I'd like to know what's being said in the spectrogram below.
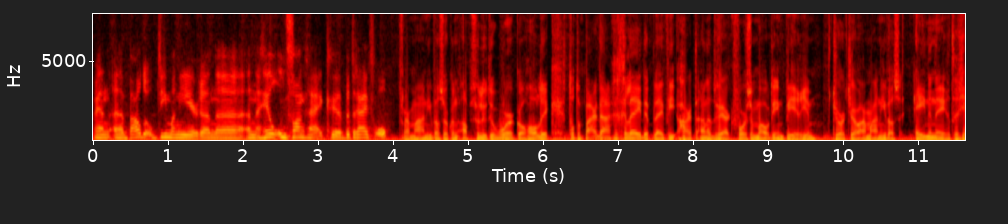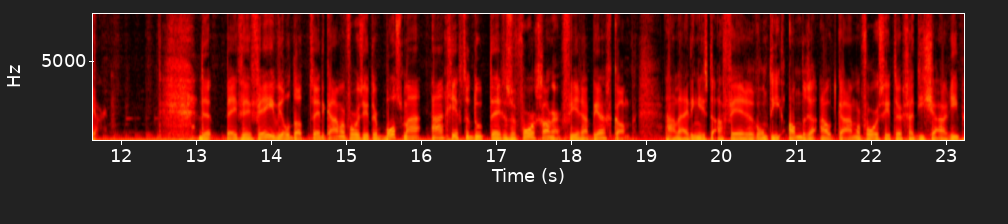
En uh, bouwde op die manier een, uh, een heel omvangrijk bedrijf op. Armani was ook een absolute workaholic. Tot een paar dagen geleden bleef hij hard aan het werk voor zijn mode-imperium. Giorgio Armani was 91 jaar. De PVV wil dat Tweede Kamervoorzitter Bosma aangifte doet tegen zijn voorganger Vera Bergkamp. Aanleiding is de affaire rond die andere oud-Kamervoorzitter Khadija Ariep.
